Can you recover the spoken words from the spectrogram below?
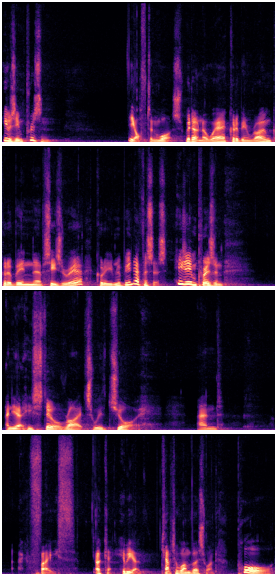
he was in prison. He often was. We don't know where. Could have been Rome, could have been uh, Caesarea, could even have been Ephesus. He's in prison. And yet he still writes with joy and faith. Okay, here we go. Chapter 1, verse 1. Paul,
